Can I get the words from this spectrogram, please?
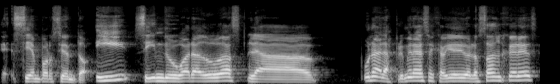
100%. Eh, y, sin lugar a dudas, la, una de las primeras veces que había ido a Los Ángeles,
